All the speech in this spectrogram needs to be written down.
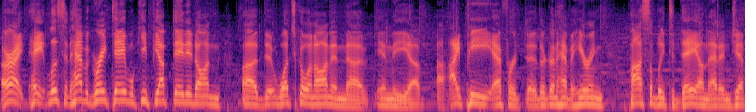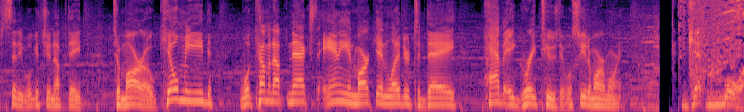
All right. Hey, listen. Have a great day. We'll keep you updated on uh, the, what's going on in uh, in the uh, IP effort. Uh, they're going to have a hearing possibly today on that in Jeff City. We'll get you an update tomorrow. Kilmeade. What coming up next? Annie and Mark in later today. Have a great Tuesday. We'll see you tomorrow morning. Get more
